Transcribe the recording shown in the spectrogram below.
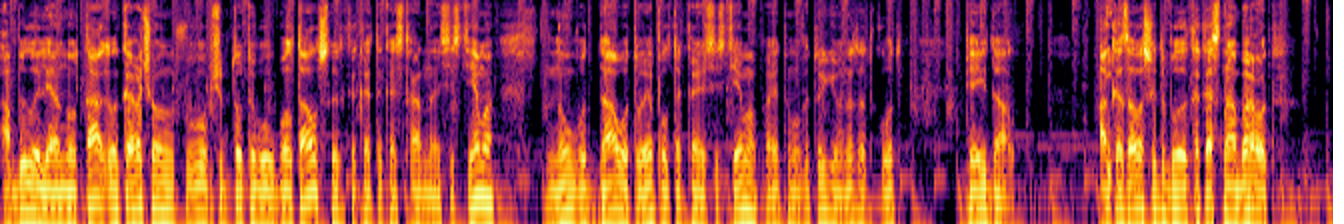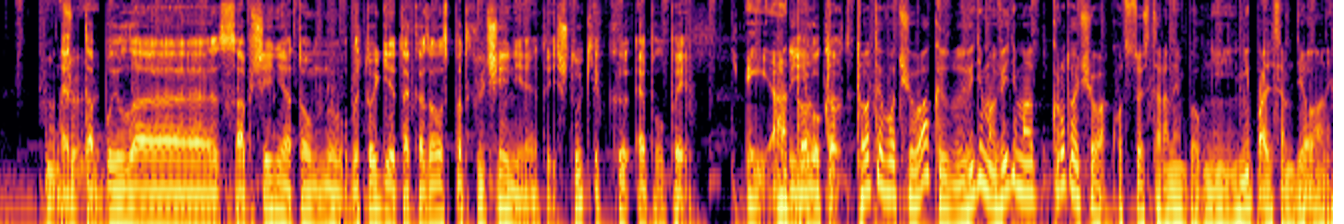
а было ли оно так? Ну, короче, он, в общем, тот его уболтал, что это какая-то такая странная система. Ну, вот да, вот у Apple такая система, поэтому в итоге он этот код передал. Оказалось, что это было как раз наоборот. Это было сообщение о том, ну, в итоге это оказалось подключение этой штуки к Apple Pay. И, а и то, его то, тот его чувак, видимо, видимо, крутой чувак вот с той стороны был, не, не пальцем деланный.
